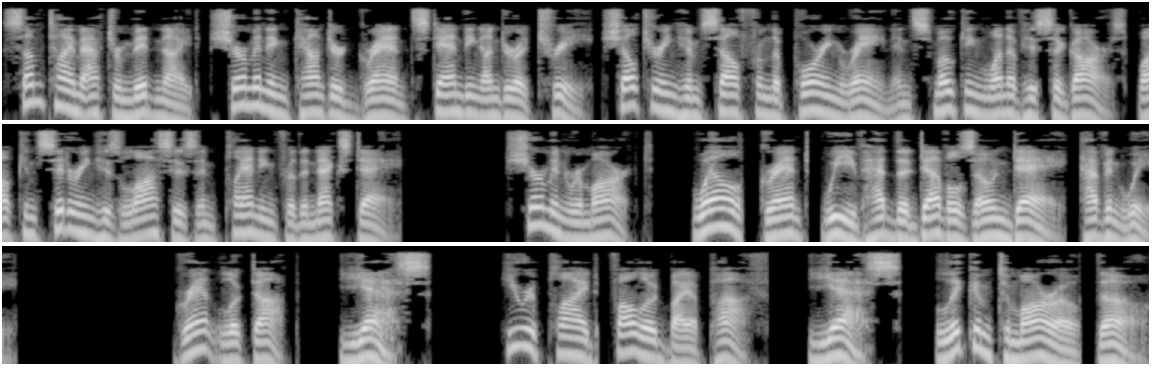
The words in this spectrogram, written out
Sometime after midnight, Sherman encountered Grant standing under a tree, sheltering himself from the pouring rain and smoking one of his cigars, while considering his losses and planning for the next day. Sherman remarked, "'Well, Grant, we've had the devil's own day, haven't we?' Grant looked up. "'Yes,' he replied, followed by a puff. "'Yes. Lick 'em tomorrow, though."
